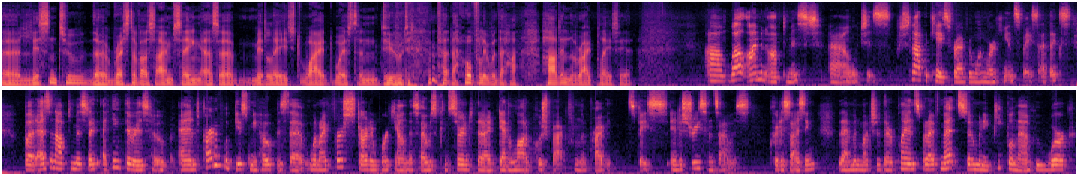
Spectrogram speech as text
uh, listen to the rest of us. I'm saying as a middle-aged white Western dude, but hopefully with the heart in the right place here. Um, well, I'm an optimist, uh, which is which is not the case for everyone working in space ethics. But as an optimist, I, I, think there is hope. And part of what gives me hope is that when I first started working on this, I was concerned that I'd get a lot of pushback from the private space industry since I was criticizing them and much of their plans. But I've met so many people now who work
